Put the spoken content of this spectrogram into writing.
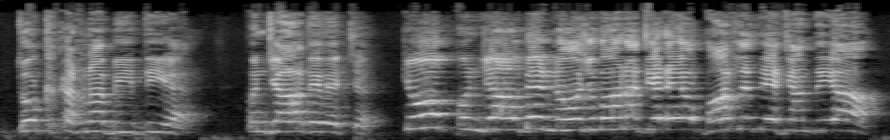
ਦੁੱਖ ਕਰਨਾ ਬੀਤਦੀ ਹੈ ਪੰਜਾਬ ਦੇ ਵਿੱਚ। ਕਿਉਂ? ਪੰਜਾਬ ਦੇ ਨੌਜਵਾਨ ਆ ਜਿਹੜੇ ਉਹ ਬਾਹਰਲੇ ਦੇਸ਼ ਜਾਂਦੇ ਆ।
